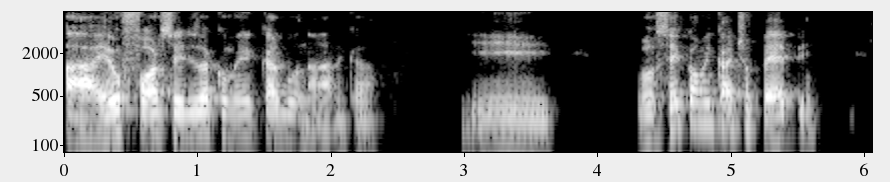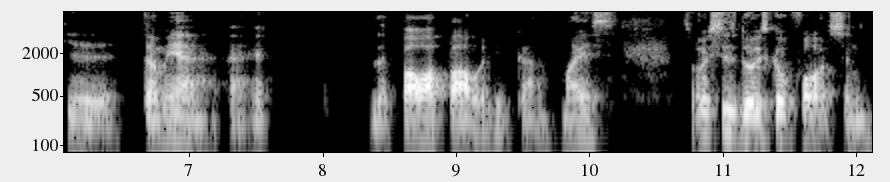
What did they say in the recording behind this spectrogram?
Ah, eu forço eles a comer carbonara, cara. E você come cacio pepe, que também é, é, é, pau a pau ali, cara. Mas são esses dois que eu forço ali.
